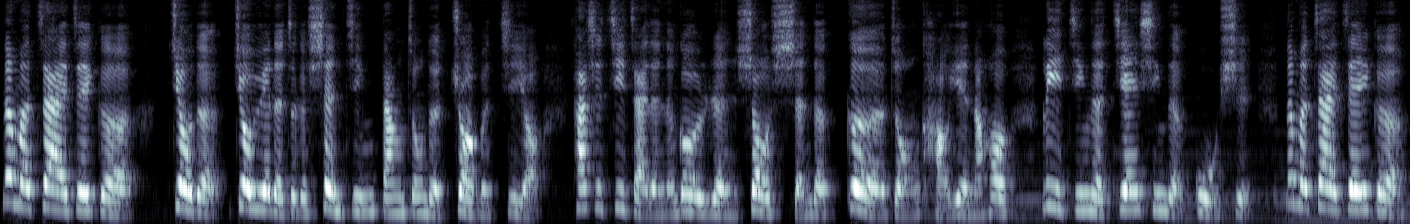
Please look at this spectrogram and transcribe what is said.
那么在这个旧的旧约的这个圣经当中的 Job 记哦。它是记载的能够忍受神的各种考验，然后历经了艰辛的故事。那么，在这一个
